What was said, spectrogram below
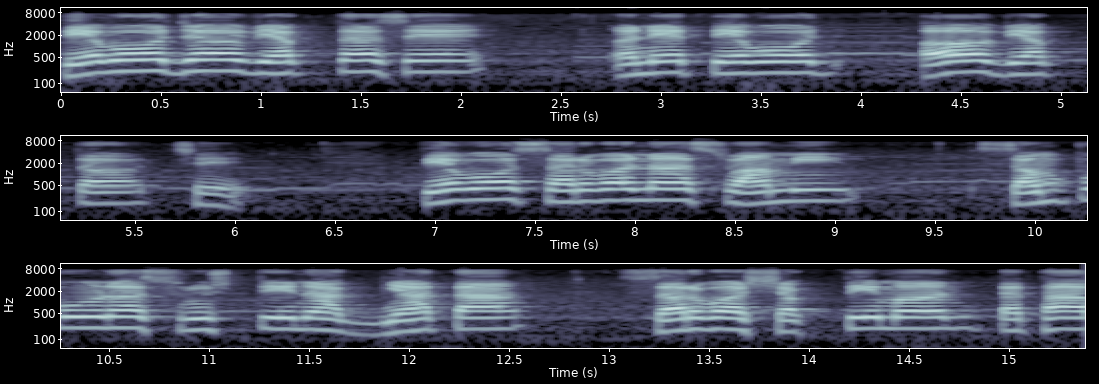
તેઓ જ વ્યક્ત છે અને તેઓ જ અવ્યક્ત છે. તેઓ સર્વના સ્વામી, સંપૂર્ણ સૃષ્ટિના જ્ઞાતા, સર્વશક્તિમાન તથા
